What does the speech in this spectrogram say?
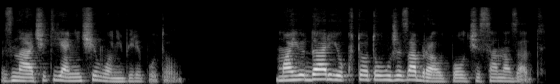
значит, я ничего не перепутал. Мою Дарью кто-то уже забрал полчаса назад.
